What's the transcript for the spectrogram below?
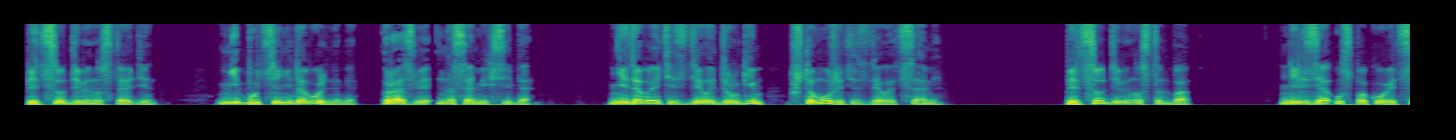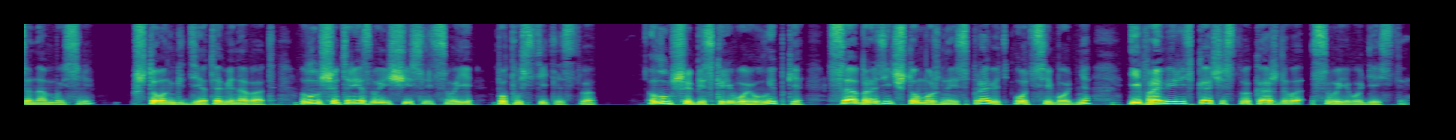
591. Не будьте недовольными, разве на самих себя. Не давайте сделать другим, что можете сделать сами. 592. Нельзя успокоиться на мысли, что он где-то виноват. Лучше трезво исчислить свои попустительства. Лучше без кривой улыбки сообразить, что можно исправить от сегодня и проверить качество каждого своего действия.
